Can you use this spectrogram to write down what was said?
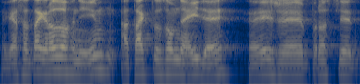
tak ja sa tak rozohním a takto zo mňa ide, hej, že proste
